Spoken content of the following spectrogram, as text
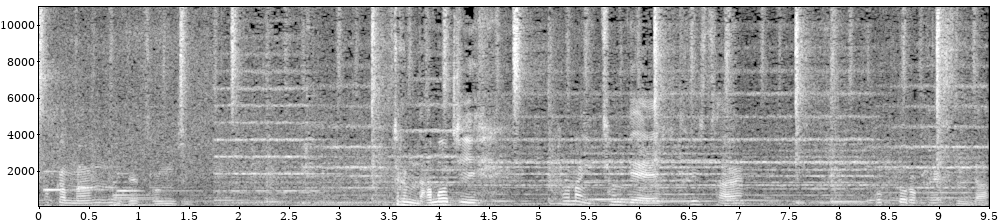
잠깐만 이제 정지. 자, 그럼 나머지 82,000개의 크리스탈 뽑도록 하겠습니다.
